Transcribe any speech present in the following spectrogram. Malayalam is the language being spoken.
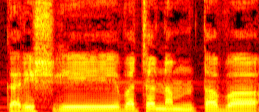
करिष्ये वचनं तव।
